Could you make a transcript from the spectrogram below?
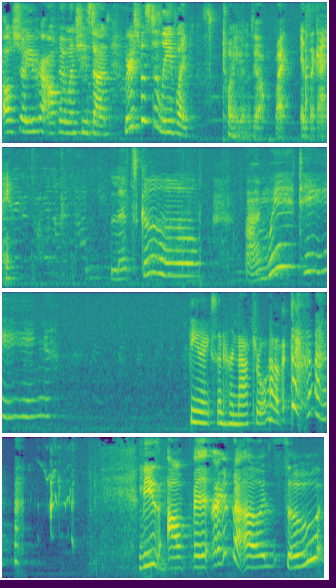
I'll show you her outfit when she's done. We were supposed to leave like 20 minutes ago, but it's okay. Let's go. I'm waiting. Phoenix in her natural habitat. V's outfit right now is so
